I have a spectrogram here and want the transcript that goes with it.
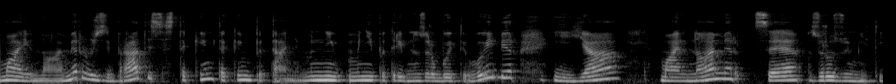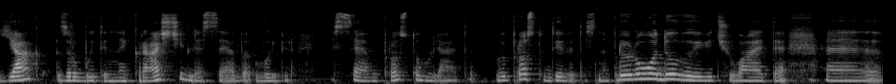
маю намір розібратися з таким таким питанням. Мені, Мені потрібно зробити вибір, і я маю намір це зрозуміти, як зробити найкращий для себе вибір. І все, ви просто гуляєте. Ви просто дивитесь на природу, ви відчуваєте е,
